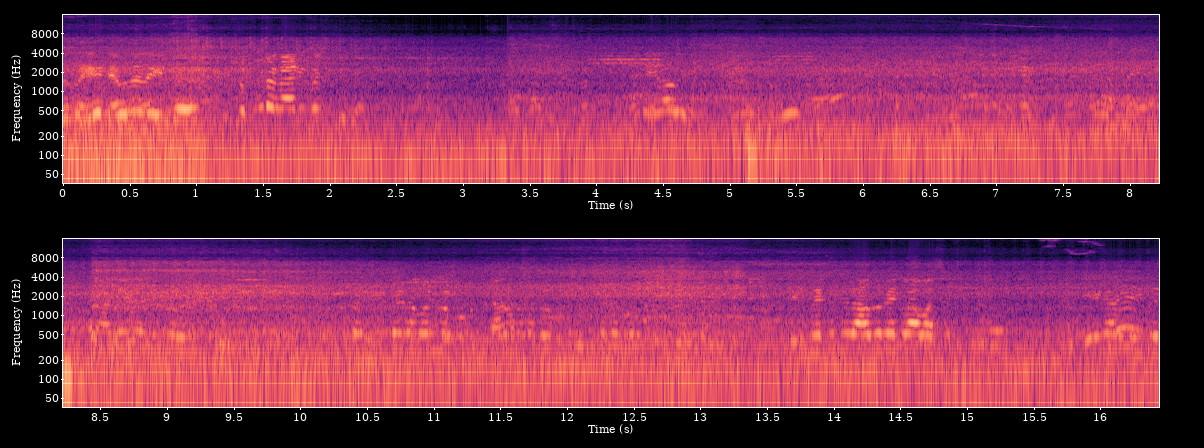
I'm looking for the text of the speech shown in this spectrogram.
जसं हे ठेवलं नाही इथं. तर पुढं गाडी बसली सिग्नेचर अजून एक लाभ असेल काय इथे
